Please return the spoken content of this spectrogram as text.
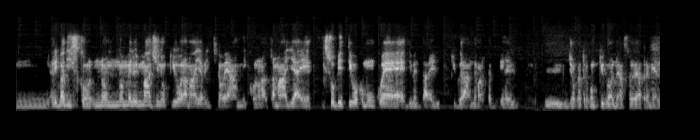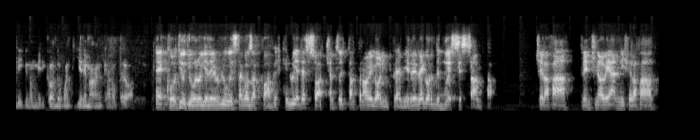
Mm, ribadisco, non, non, me lo immagino più oramai a 29 anni con un'altra maglia e il suo obiettivo comunque è diventare il più grande marca, il, il giocatore con più gol nella storia della Premier League. Non mi ricordo quanti gliene mancano, però Ecco, io ti volevo chiedere proprio questa cosa qua, perché lui adesso ha 179 gol in Premier, il record è 2,60. Ce la fa? 29 anni ce la fa?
